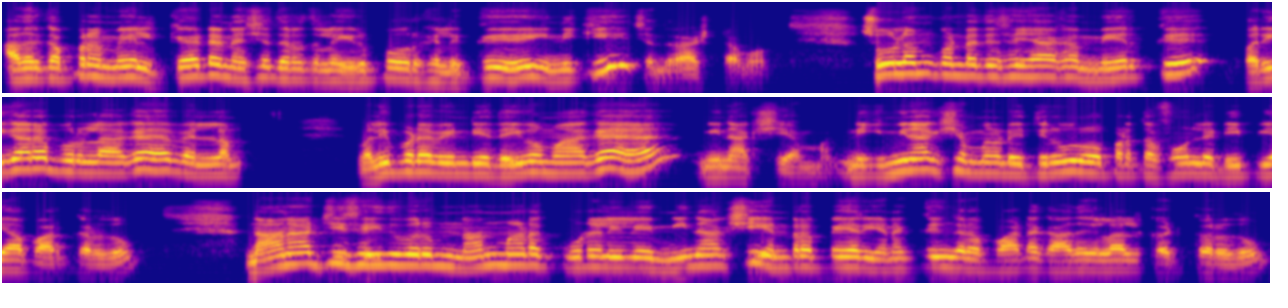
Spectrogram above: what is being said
அதற்கப்புறமேல் கேட்ட நட்சத்திரத்தில் இருப்பவர்களுக்கு இன்னைக்கு சந்திராஷ்டமம். சூலம் கொண்ட திசையாக மேற்கு பரிகார பொருளாக வெள்ளம். வழிபட வேண்டிய தெய்வமாக மீனாட்சி அம்மன். இன்னைக்கு மீனாட்சி அம்மனுடைய திருவுருவப் படத்தை ஃபோனில் டிபியாக பார்க்கறதும் நானாட்சி செய்து வரும் நான்மாட கூடலிலே மீனாட்சி என்ற பெயர் எனக்குங்கிற பாட்டை காதுகளால் கேட்கிறதும்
